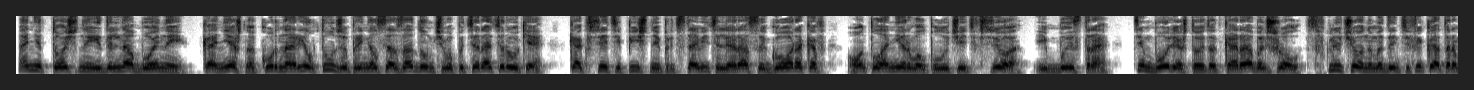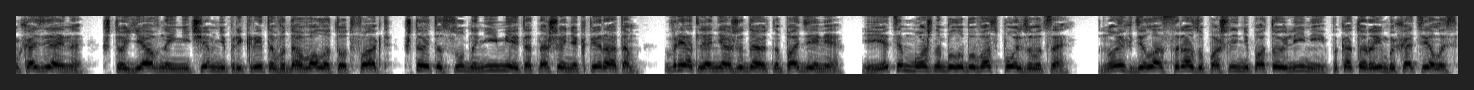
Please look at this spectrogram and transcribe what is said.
Они точные и дальнобойные. Конечно, Курнарил тут же принялся задумчиво потирать руки. Как все типичные представители расы Гороков, он планировал получить все и быстро. Тем более, что этот корабль шел с включенным идентификатором хозяина, что явно и ничем не прикрыто выдавало тот факт, что это судно не имеет отношения к пиратам. Вряд ли они ожидают нападения, и этим можно было бы воспользоваться. Но их дела сразу пошли не по той линии, по которой им бы хотелось.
